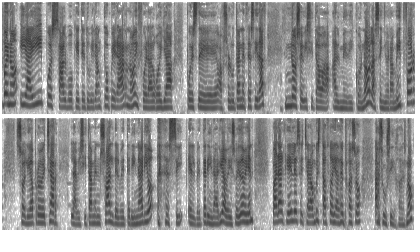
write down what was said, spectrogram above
Bueno, y ahí, pues salvo que te tuvieran que operar, ¿no? Y fuera algo ya, pues de absoluta necesidad, no se visitaba al médico, ¿no? La señora Mitford solía aprovechar la visita mensual del veterinario, sí, el veterinario, habéis oído bien, para que les echará un vistazo ya de paso a sus hijas, ¿no?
